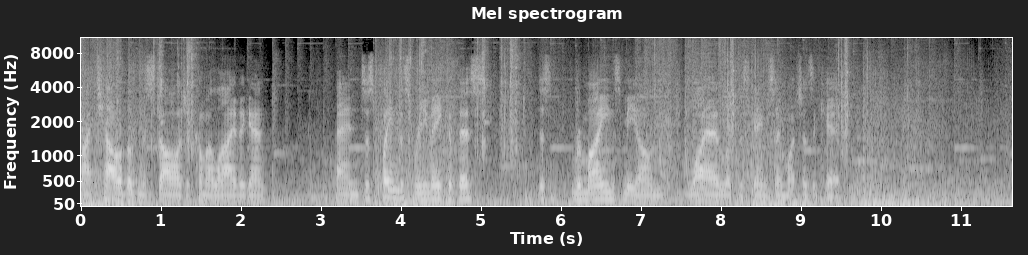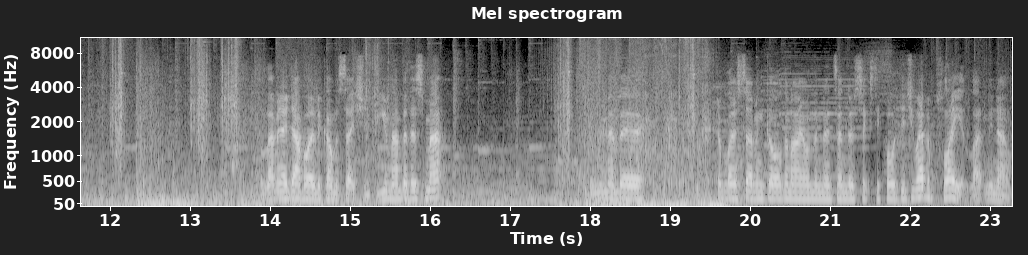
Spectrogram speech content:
my childhood nostalgia come alive again. And just playing this remake of this just reminds me on why I loved this game so much as a kid. But let me know down below in the comment section. Do you remember this map? Do you remember 007 GoldenEye on the Nintendo 64? Did you ever play it? Let me know.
